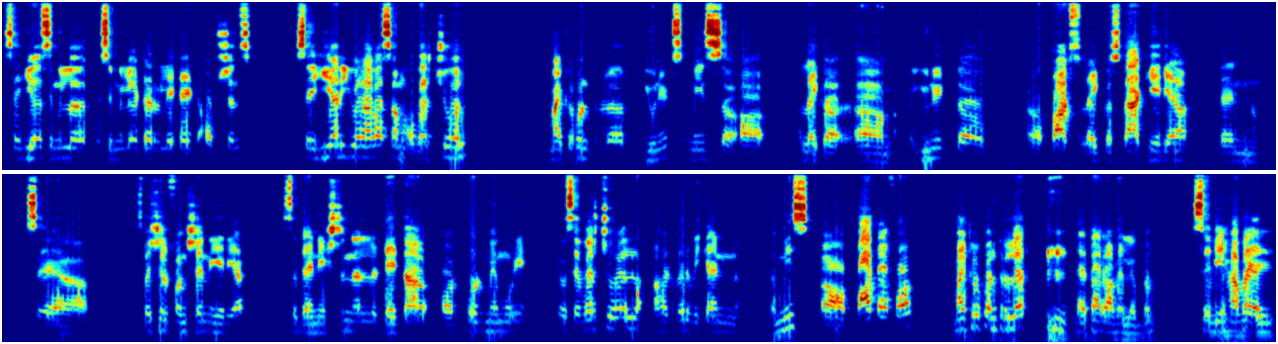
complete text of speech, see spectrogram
say here similar simulator related options. Say here you have uh, some virtual microcontroller units means uh, uh, like a um, unit uh, uh, parts like a stack area then say uh, special function area. So then external data or code memory. Say virtual hardware we can uh, means uh, part of a microcontroller that are available so we have a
